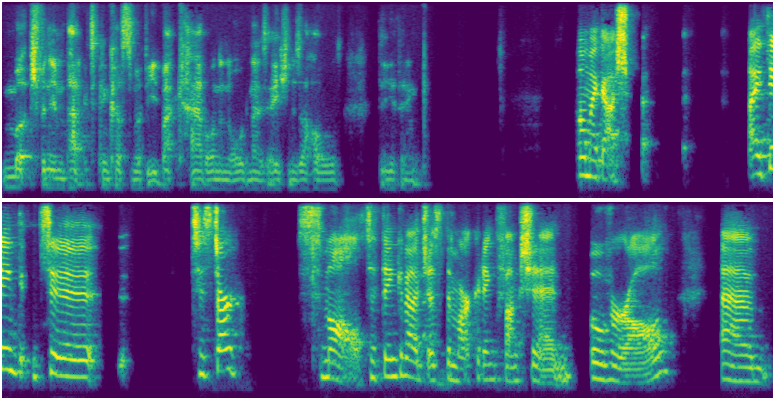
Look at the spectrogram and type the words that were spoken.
much of an impact can customer feedback have on an organization as a whole? Do you think? Oh my gosh, I think to to start small, to think about just the marketing function overall, um,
